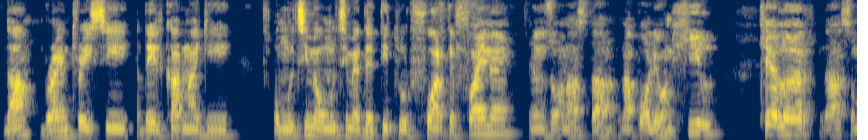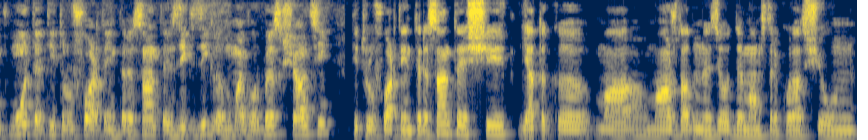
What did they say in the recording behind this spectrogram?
da? Brian Tracy, Dale Carnegie, o mulțime, o mulțime de titluri foarte faine în zona asta, Napoleon Hill, Keller, da? sunt multe titluri foarte interesante, Zig Ziglar, nu mai vorbesc și alții, titluri foarte interesante și iată că m-a, m-a ajutat Dumnezeu de m-am strecurat și eu în,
